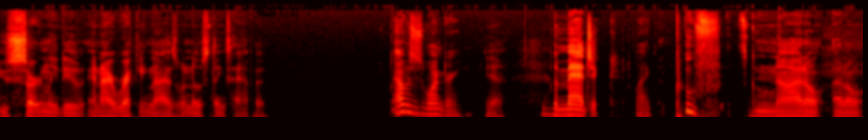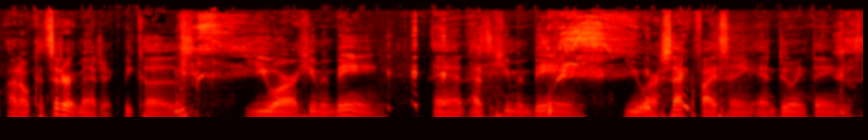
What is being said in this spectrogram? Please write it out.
You certainly do, and I recognize when those things happen. I was just wondering. Yeah. The magic, like poof. It's gone. No, I don't. I don't. I don't consider it magic because you are a human being, and as a human being, you are sacrificing and doing things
